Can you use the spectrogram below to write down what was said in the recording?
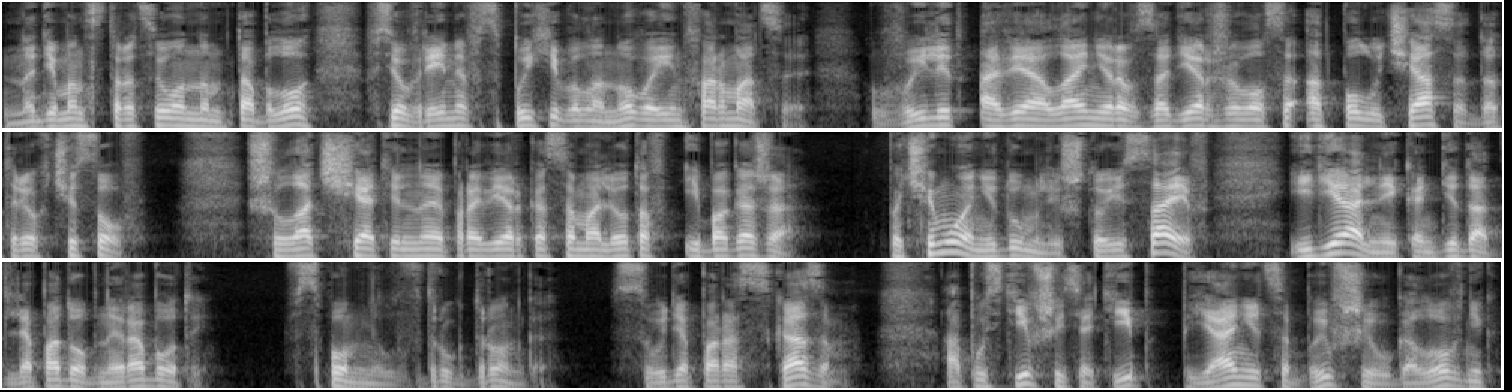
На демонстрационном табло все время вспыхивала новая информация. Вылет авиалайнеров задерживался от получаса до трех часов. Шла тщательная проверка самолетов и багажа. Почему они думали, что Исаев – идеальный кандидат для подобной работы? Вспомнил вдруг Дронга. Судя по рассказам, опустившийся тип, пьяница, бывший уголовник,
